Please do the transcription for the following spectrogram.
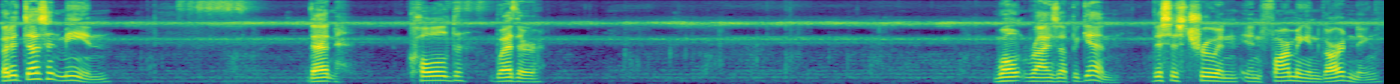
But it doesn't mean that cold weather won't rise up again. This is true in, in farming and gardening.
